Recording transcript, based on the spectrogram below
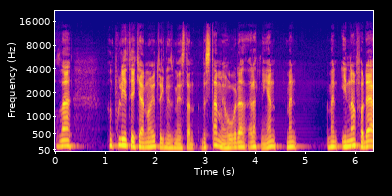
Altså det, sånn politikeren og utviklingsministeren bestemmer hovedretningen, men, men innenfor det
